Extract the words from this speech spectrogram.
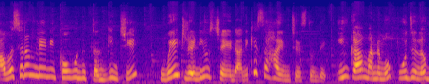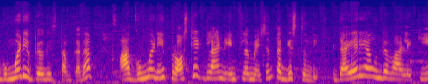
అవసరం లేని కొవ్వును తగ్గించి వెయిట్ రెడ్యూస్ చేయడానికి సహాయం చేస్తుంది. ఇంకా మనము పూజలో గుమ్మడి ఉపయోగిస్తాం కదా ఆ గుమ్మడి ప్రాస్టేట్ గ్లాండ్ ఇన్ఫ్లమేషన్ తగ్గిస్తుంది. డయేరియా ఉండే వాళ్ళకి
